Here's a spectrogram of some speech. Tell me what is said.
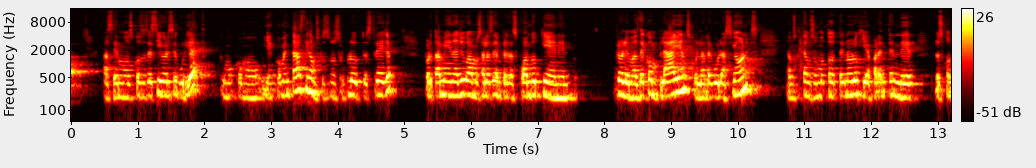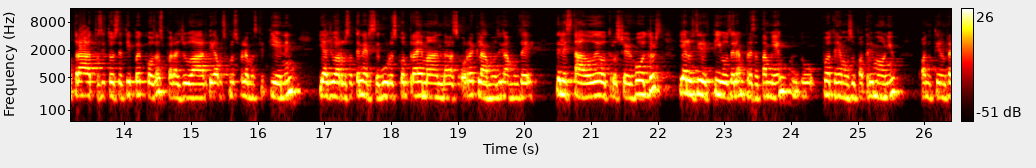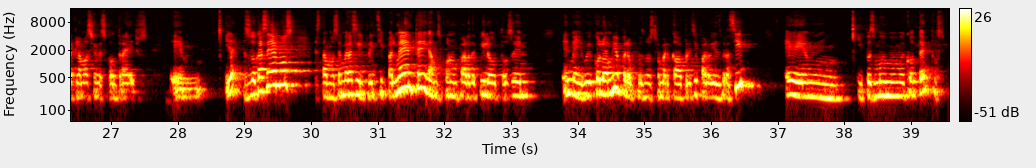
hacemos cosas de ciberseguridad, como, como bien comentaste, digamos que es nuestro producto estrella, pero también ayudamos a las empresas cuando tienen problemas de compliance con las regulaciones. Digamos que tenemos un montón de tecnología para entender los contratos y todo este tipo de cosas para ayudar, digamos, con los problemas que tienen y ayudarlos a tener seguros contra demandas o reclamos, digamos, de, del Estado de otros shareholders y a los directivos de la empresa también cuando protegemos su patrimonio, cuando tienen reclamaciones contra ellos. Em, y ya, es lo que hacemos. Estamos en Brasil principalmente, digamos, con un par de pilotos en, en México y Colombia, pero pues nuestro mercado principal hoy es Brasil. Em, y pues muy, muy, muy contentos.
